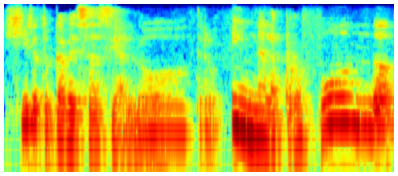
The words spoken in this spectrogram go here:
Gira tu cabeza hacia el otro. Inhala profundo.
